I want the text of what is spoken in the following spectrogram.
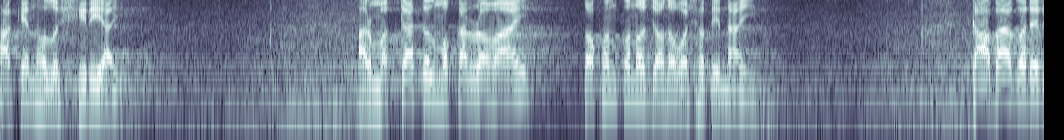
থাকেন হলো সিরিয়ায়। আর মক্কাতুল মোকাররমায় তখন কোনো জনবসতি নাই। কাবাগরের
